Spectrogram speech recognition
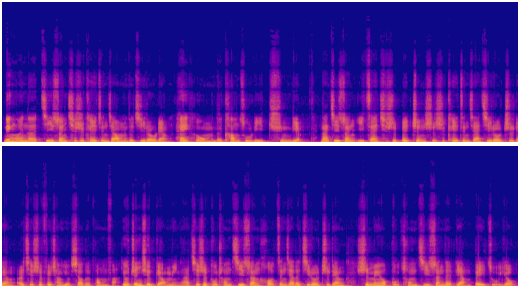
另外呢，肌酸其实可以增加我们的肌肉量，配合我们的抗阻力训练。那肌酸一再其实被证实是可以增加肌肉质量，而且是非常有效的方法。有证据表明啊，其实补充肌酸后增加的肌肉质量是没有补充肌酸的两倍左右。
